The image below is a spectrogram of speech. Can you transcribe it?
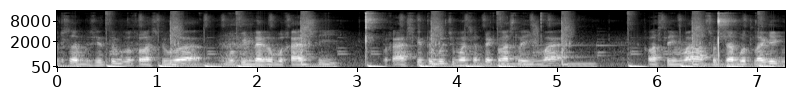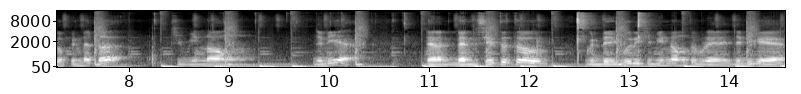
Terus habis itu gue kelas 2 gue pindah ke Bekasi. Bekasi itu gue cuma sampai kelas 5 Kelas 5 langsung cabut lagi gue pindah ke Cibinong. Jadi ya dan dan di situ tuh gede gue di Cibinong tuh bre. Jadi kayak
